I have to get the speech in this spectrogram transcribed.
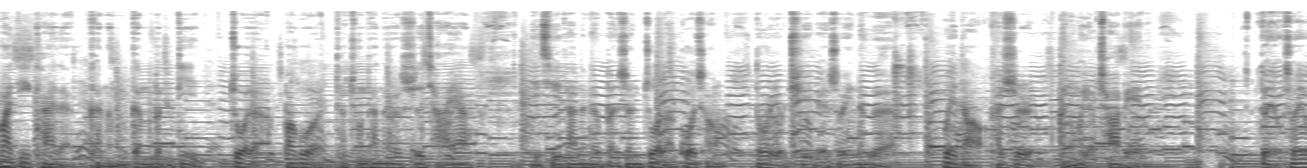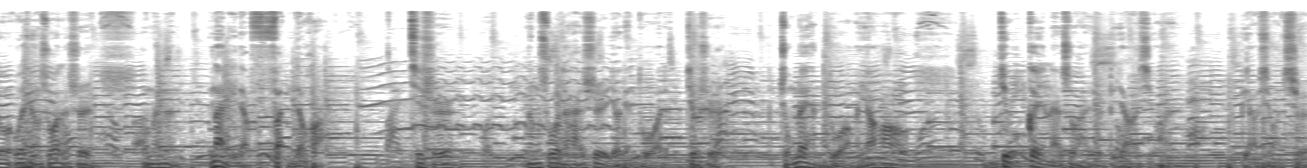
外地开的，可能跟本地做的，包括它从它那个食材呀，以及它那个本身做的过程都会有区别，所以那个味道还是可能会有差别。对，所以我我想说的是，我们那里的粉的话，其实能说的还是有点多的，就是种类很多，然后就我个人来说还是比较喜欢，比较喜欢吃的。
